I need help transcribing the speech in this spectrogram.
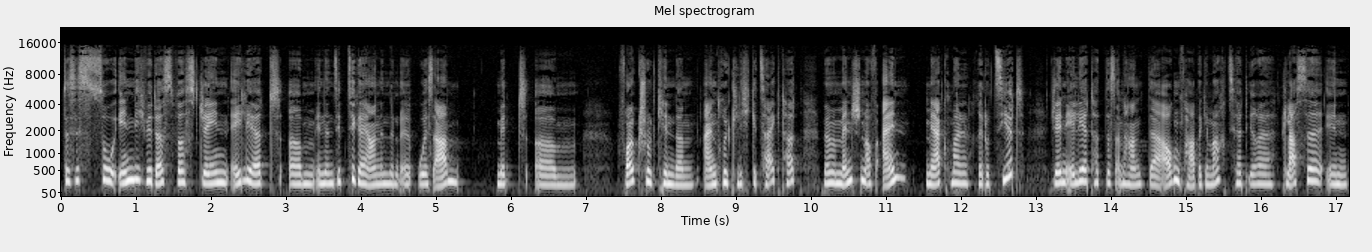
Das ist so ähnlich wie das, was Jane Elliott ähm, in den 70er Jahren in den USA mit ähm, Volksschulkindern eindrücklich gezeigt hat. Wenn man Menschen auf ein Merkmal reduziert, Jane Elliott hat das anhand der Augenfarbe gemacht. Sie hat ihre Klasse in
